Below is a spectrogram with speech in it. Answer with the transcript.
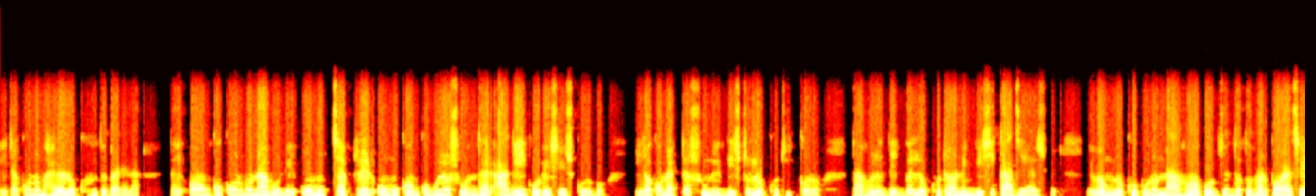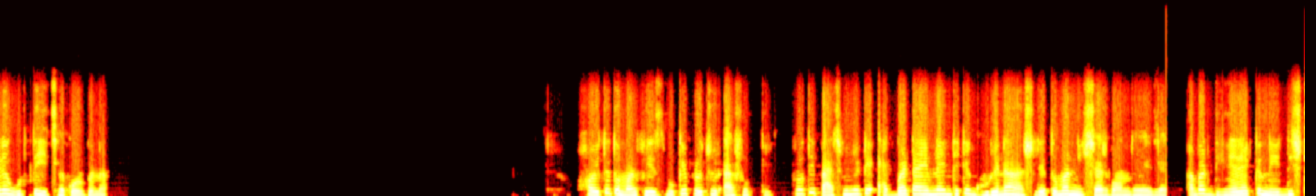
এটা কোনো ভালো লক্ষ্য হতে পারে না। তাই অঙ্ক করব না বলে অমুক চ্যাপ্টারের অমুক অঙ্কগুলো সন্ধ্যার আগেই করে শেষ করব। এরকম একটা সুনির্দিষ্ট লক্ষ্য ঠিক করো। তাহলে দেখবে লক্ষ্যটা অনেক বেশি কাজে আসবে এবং লক্ষ্য পূরণ না হওয়া পর্যন্ত তোমার পড়া ছেড়ে উঠতে ইচ্ছা করবে না। হয়তো তোমার ফেসবুকে প্রচুর আসক্তি। প্রতি পাঁচ মিনিটে একবার টাইমলাইন থেকে ঘুরে না আসলে তোমার নিঃশ্বাস বন্ধ হয়ে যায়। আবার দিনের একটা নির্দিষ্ট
